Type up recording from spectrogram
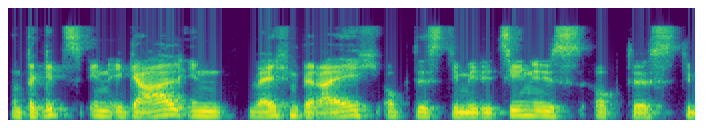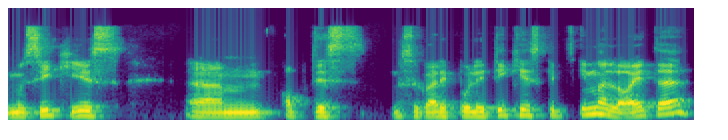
Und da gibt's in egal in welchem Bereich, ob das die Medizin ist, ob das die Musik ist, ähm, ob das sogar die Politik ist, gibt's immer Leute,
